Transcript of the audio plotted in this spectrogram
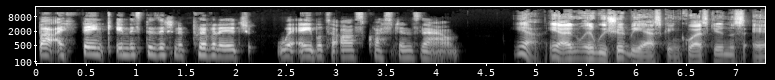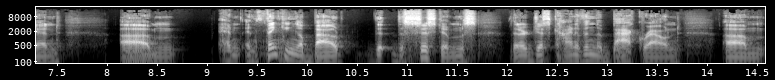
but i think in this position of privilege we're able to ask questions now. Yeah yeah and we should be asking questions and um, and and thinking about the, the systems that are just kind of in the background um,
